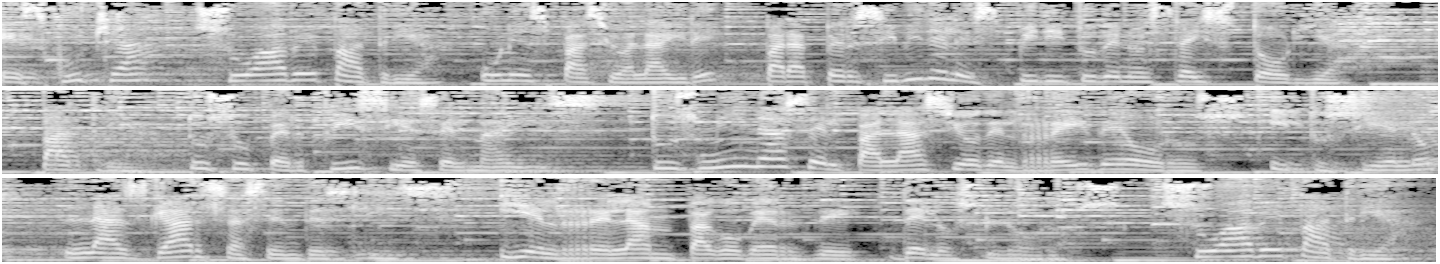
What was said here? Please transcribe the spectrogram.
Escucha Suave Patria, un espacio al aire para percibir el espíritu de nuestra historia. Patria, tu superficie es el maíz, tus minas el palacio del rey de oros y tu cielo las garzas en desliz y el relámpago verde de los loros. Suave Patria.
